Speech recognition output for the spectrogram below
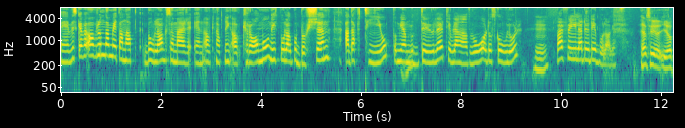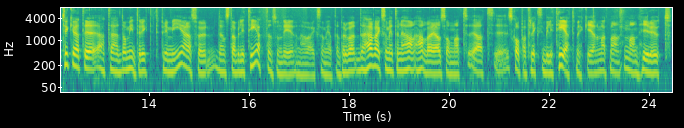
Eh, Vi ska väl avrunda med ett annat bolag som är en avknoppning av Cramo. Nytt bolag på börsen. Adapteo. De gör moduler till bland annat vård och skolor. Varför gillar du det bolaget? Alltså, jag, jag tycker att, det, att de inte riktigt premieras för den stabiliteten som det är i den här verksamheten. För den här verksamheten handlar alltså om att, att eh, skapa flexibilitet mycket genom att man, man hyr ut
